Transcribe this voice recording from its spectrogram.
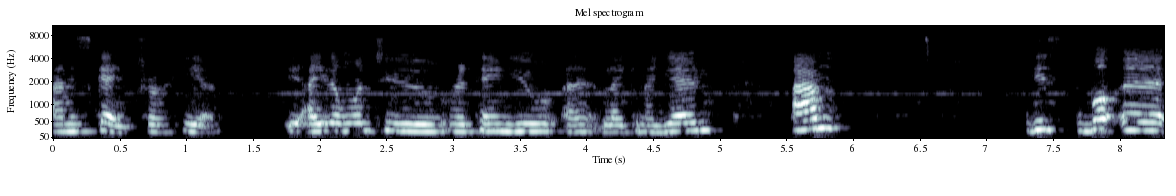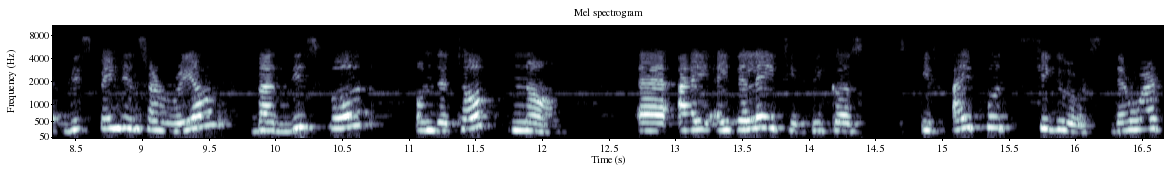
and escape from here. I don't want to retain you uh, like in a year. Um, these, uh, these paintings are real, but this boat on the top, no. Uh, I, I deleted because if I put figures, there were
